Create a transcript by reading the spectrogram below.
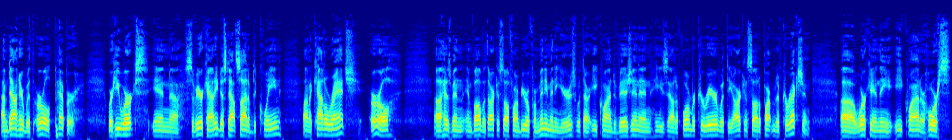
I'm down here with Earl Pepper, where he works in uh, Sevier County, just outside of DeQueen, on a cattle ranch. Earl uh, has been involved with Arkansas Farm Bureau for many, many years with our equine division, and he's had a former career with the Arkansas Department of Correction, uh, working in the equine or horse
